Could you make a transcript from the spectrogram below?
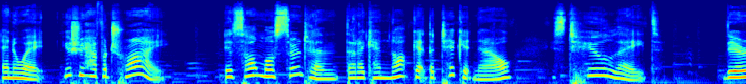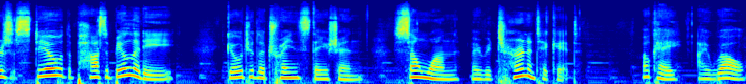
Anyway, you should have a try. It's almost certain that I cannot get the ticket now. It's too late. There's still the possibility. Go to the train station. Someone may return a ticket. Okay, I will.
